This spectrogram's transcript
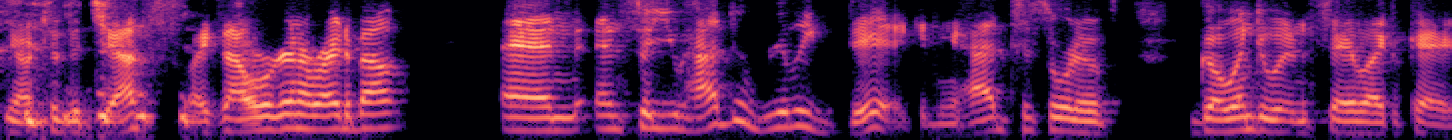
you know, to the Jets. like is that what we're going to write about? And and so you had to really dig, and you had to sort of go into it and say like, okay,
